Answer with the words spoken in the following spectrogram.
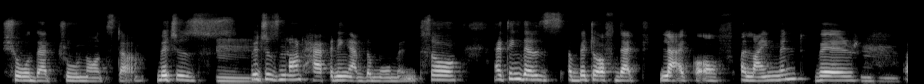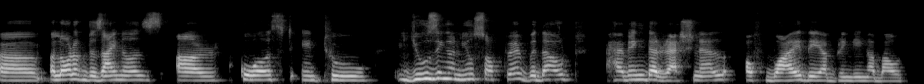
show that true north star which is mm. which is not happening at the moment. So i think there's a bit of that lack of alignment where mm-hmm. uh, a lot of designers are coerced into using a new software without having the rationale of why they are bringing about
